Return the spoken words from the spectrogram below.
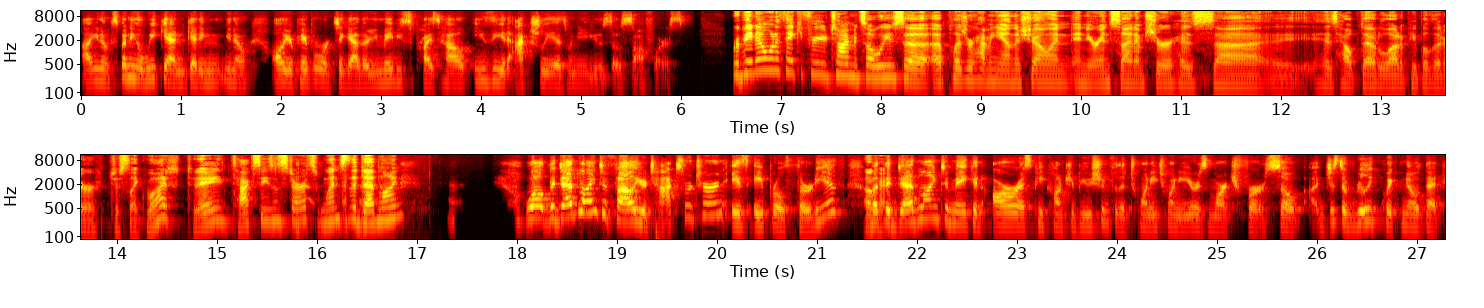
uh, you know, spending a weekend getting you know all your paperwork together. You may be surprised how easy it actually is when you use those softwares. Rubina, I want to thank you for your time. It's always a, a, pleasure having you on the show, and, and your insight, I'm sure, has uh, has helped out a lot of people that are just like, "What today? Tax season starts? When's the deadline?" Well, the deadline to file your tax return is April 30th, okay. but the deadline to make an RRSP contribution for the 2020 year is March 1st. So, uh, just a really quick note that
